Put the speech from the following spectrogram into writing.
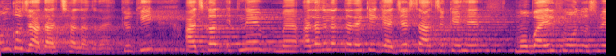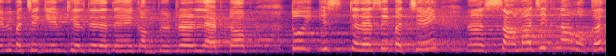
उनको ज़्यादा अच्छा लग रहा है, क्योंकि आजकल इतने अलग अलग तरह के गैजेट्स आ चुके हैं। मोबाइल फ़ोन उसमें भी बच्चे गेम खेलते रहते हैं कंप्यूटर लैपटॉप तो इस तरह से बच्चे आ, सामाजिक ना होकर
